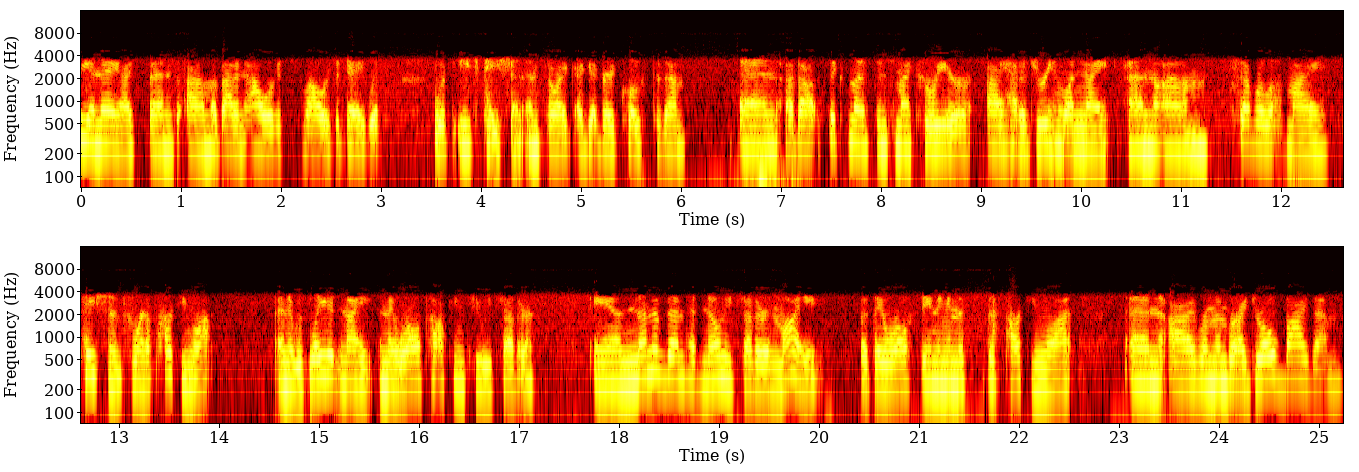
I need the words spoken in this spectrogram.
CNA, I spend um, about an hour to two hours a day with with each patient, and so I, I get very close to them. And about six months into my career, I had a dream one night, and um, several of my patients were in a parking lot, and it was late at night, and they were all talking to each other and none of them had known each other in life, but they were all standing in this this parking lot. And I remember I drove by them,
